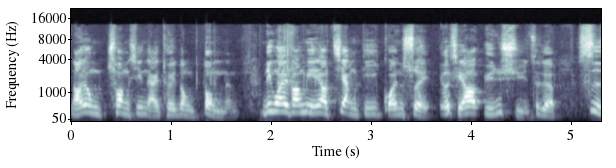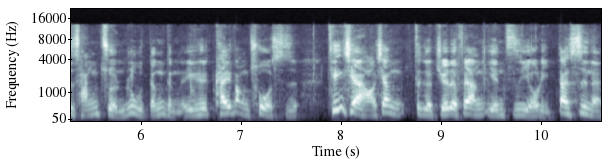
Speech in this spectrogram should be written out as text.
然后用创新来推动动能。另外一方面要降低关税，而且要允许这个市场准入等等的一些开放措施。听起来好像这个觉得非常言之有理，但是呢，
